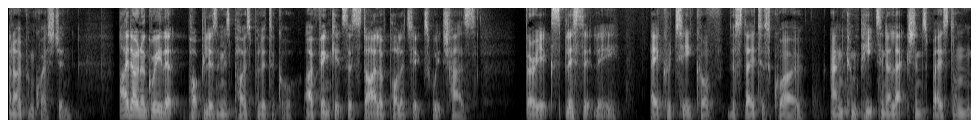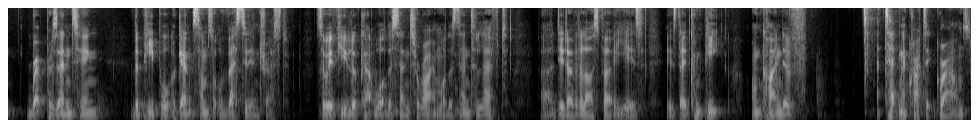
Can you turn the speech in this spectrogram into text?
an open question. I don't agree that populism is post-political. I think it's a style of politics which has very explicitly a critique of the status quo and competes in elections based on representing the people against some sort of vested interest. So if you look at what the centre right and what the centre left uh, did over the last 30 years, is they'd compete on kind of technocratic grounds.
